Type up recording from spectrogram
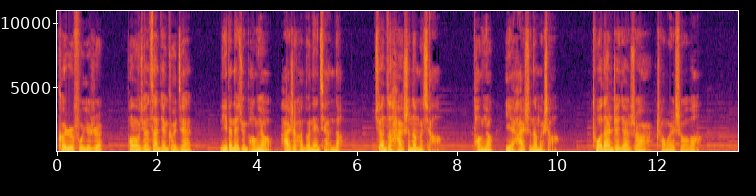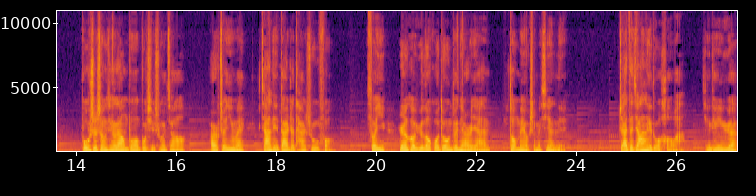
可日复一日，朋友圈三天可见，你的那群朋友。还是很多年前的，圈子还是那么小，朋友也还是那么少，脱单这件事儿成为奢望。不是生性凉薄不喜社交，而是因为家里待着太舒服，所以任何娱乐活动对你而言都没有什么吸引力。宅在家里多好啊，听听音乐，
